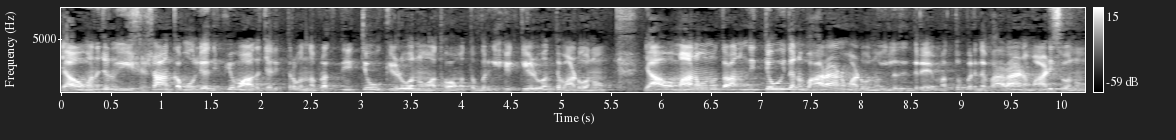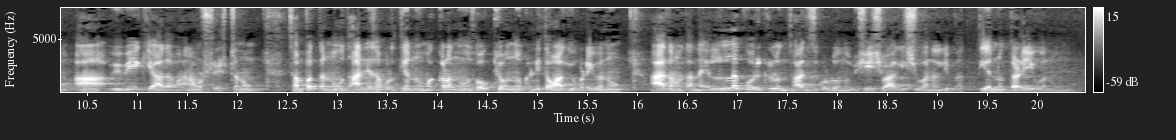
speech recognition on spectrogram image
ಯಾವ ಮನುಜನು ಈ ಶಶಾಂಕ ಮೌಲ್ಯ ದಿವ್ಯವಾದ ಚರಿತ್ರವನ್ನು ಪ್ರತಿನಿತ್ಯವೂ ಕೇಳುವನು ಅಥವಾ ಮತ್ತೊಬ್ಬರಿಗೆ ಕೇಳುವಂತೆ ಮಾಡುವನು? ಯಾವ ಮಾನವನು ತಾನು ನಿತ್ಯವೂ ಇದನ್ನು ಪಾರಾಯಣ ಮಾಡುವನು? ಇಲ್ಲದಿದ್ದರೆ ಮತ್ತೊಬ್ಬರಿಂದ ಪಾರಾಯಣ ಮಾಡಿಸುವನು? ಆ ವಿವೇಕಿಯಾದ ಮಾನವ ಶ್ರೇಷ್ಠನು ಸಂಪತ್ತನ್ನು ಧಾನ್ಯ ಸಮೃದ್ಧಿಯನ್ನು ಮಕ್ಕಳನ್ನು, ಸೌಖ್ಯವನ್ನು ಖಂಡಿತವಾಗಿಯೂ ಪಡೆಯುವನು. ಆತನು ತನ್ನ ಎಲ್ಲ ಕೋರಿಕೆಗಳನ್ನು ಸಾಧಿಸಿಕೊಳ್ಳುವನು. ವಿಶೇಷವಾಗಿ ಶಿವನಲ್ಲಿ ಭಕ್ತಿಯನ್ನು ತಳೆಯುವನು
